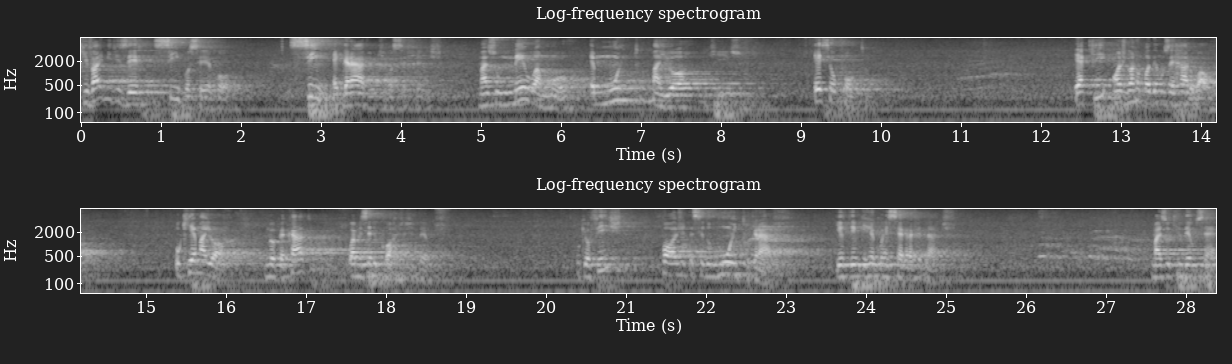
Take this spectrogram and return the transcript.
Que vai me dizer: sim, você errou. Sim, é grave o que você fez. Mas o meu amor é muito maior do que isso. Esse é o ponto. É aqui onde nós não podemos errar o alvo. O que é maior, o meu pecado ou a misericórdia de Deus? O que eu fiz pode ter sido muito grave e eu tenho que reconhecer a gravidade. Mas o que Deus é,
